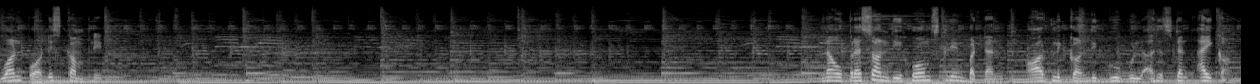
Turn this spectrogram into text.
one part is complete. Now press on the home screen button or click on the Google Assistant icon.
